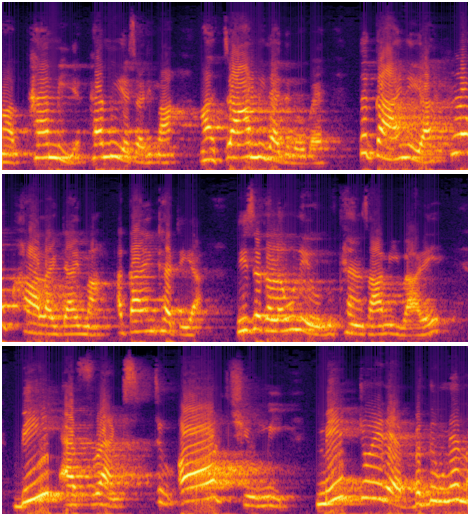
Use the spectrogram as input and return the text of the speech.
ငါဖမ်းမိတယ်ဖမ်းမိတယ်ဆိုတော့ဒီမှာငါကြားမိလိုက်တယ်လို့ပဲတက်ကိုင်းတွေကလှုပ်ခါလိုက်တိုင်းမှာအကိုင်းခက်တွေကဒီစကလုံးတွေကိုခံစားမိပါတယ် be a friends to all to me မင်းတွေ့တဲ့ဘသူနဲ့မ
